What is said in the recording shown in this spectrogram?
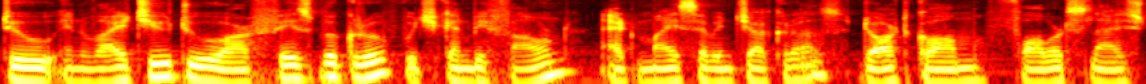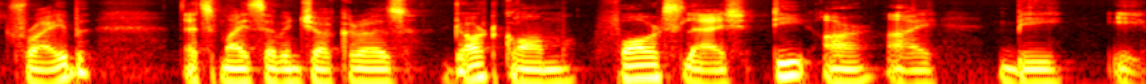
to invite you to our Facebook group, which can be found at my7chakras.com forward slash tribe. That's my7chakras.com forward slash T R I B E.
